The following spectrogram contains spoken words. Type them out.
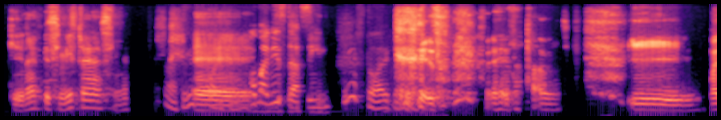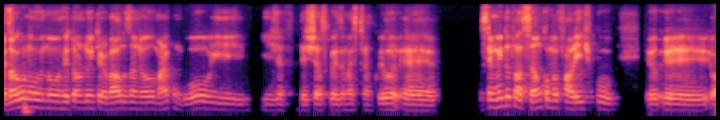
Porque, né, pessimista é assim, né? Ah, tem histórico. É... né? Humanista é assim. Tem histórico. né? É, Exatamente. E, mas logo no, no retorno do intervalo, o Zaniolo marca um gol e, e já deixa as coisas mais tranquilas. É, tem muita atuação, como eu falei, tipo, eu- eu-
